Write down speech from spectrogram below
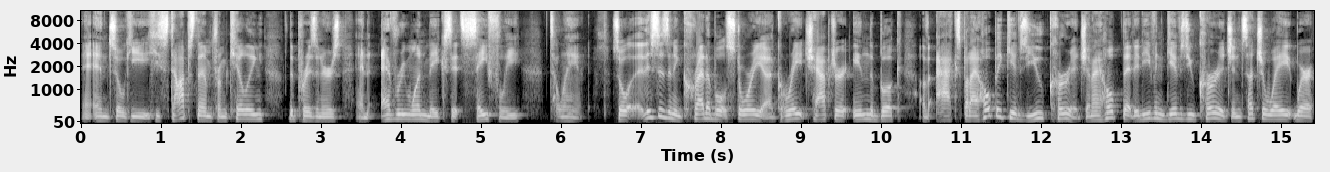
And, and so he, he stops them from killing the prisoners, and everyone makes it safely to land. So, this is an incredible story, a great chapter in the book of Acts, but I hope it gives you courage. And I hope that it even gives you courage in such a way where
